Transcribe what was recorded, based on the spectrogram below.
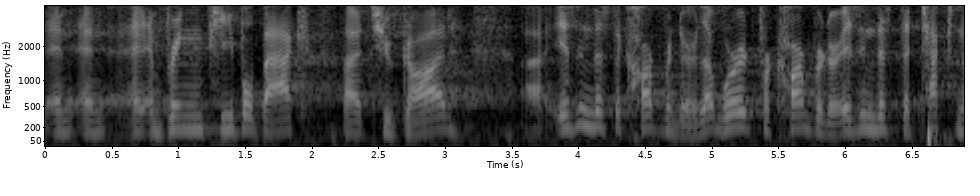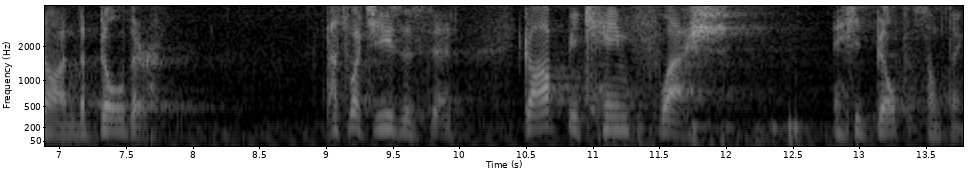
and, and, and bringing people back uh, to God, uh, isn't this the carpenter? That word for carpenter, isn't this the tekton, the builder? That's what Jesus did. God became flesh and he built something.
